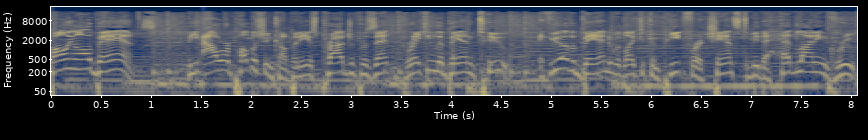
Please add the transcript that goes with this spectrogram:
Calling all bands. The Hour Publishing Company is proud to present Breaking the Band 2. If you have a band and would like to compete for a chance to be the headlining group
